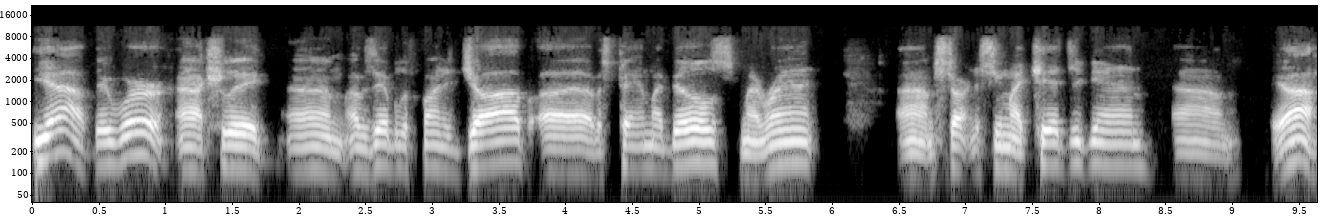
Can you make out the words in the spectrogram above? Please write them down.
yeah, they were actually. Um, I was able to find a job. Uh, I was paying my bills, my rent. I'm starting to see my kids again. Um, yeah,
